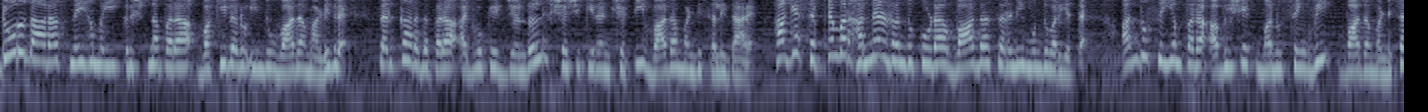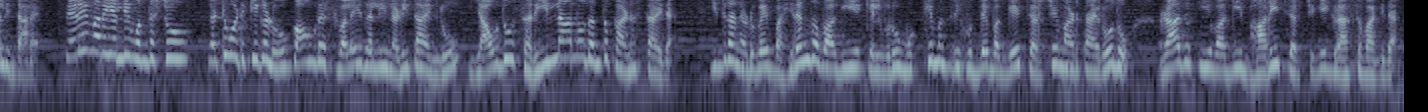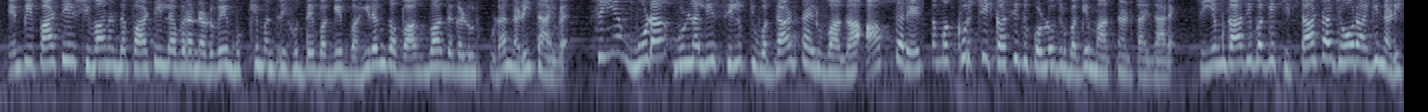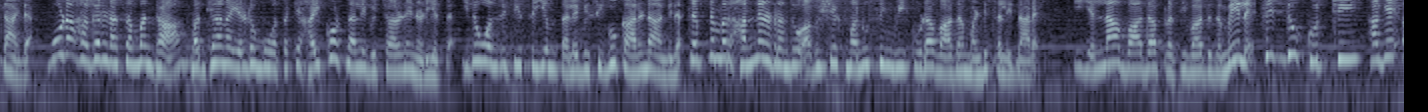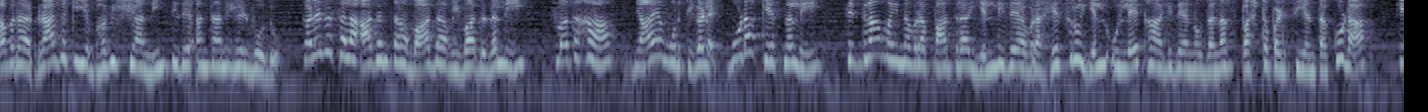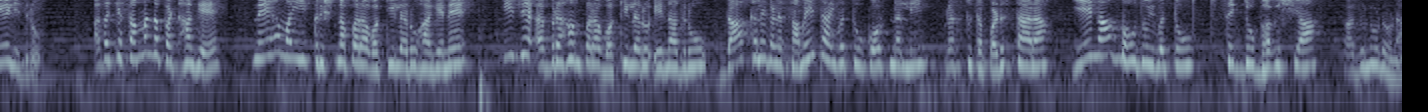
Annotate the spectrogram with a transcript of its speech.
ದೂರುದಾರ ಸ್ನೇಹಮಯಿ ಕೃಷ್ಣ ಪರ ವಕೀಲರು ಇಂದು ವಾದ ಮಾಡಿದ್ರೆ ಸರ್ಕಾರದ ಪರ ಅಡ್ವೊಕೇಟ್ ಜನರಲ್ ಶಶಿಕಿರಣ್ ಶೆಟ್ಟಿ ವಾದ ಮಂಡಿಸಲಿದ್ದಾರೆ. ಹಾಗೆ ಸೆಪ್ಟೆಂಬರ್ ಹನ್ನೆರಡರಂದು ಕೂಡ ವಾದ ಸರಣಿ ಮುಂದುವರಿಯುತ್ತೆ. ಅಂದು ಸಿಎಂ ಪರ ಅಭಿಷೇಕ್ ಮನು ಸಿಂಘ್ವಿ ವಾದ ಮಂಡಿಸಲಿದ್ದಾರೆ. ತೆರೆಮರೆಯಲ್ಲಿ ಒಂದಷ್ಟು ಚಟುವಟಿಕೆಗಳು ಕಾಂಗ್ರೆಸ್ ವಲಯದಲ್ಲಿ ನಡೀತಾ ಇದ್ರು ಯಾವುದೂ ಸರಿಯಿಲ್ಲ ಅನ್ನೋದಂತೂ ಕಾಣಿಸ್ತಾ ಇದೆ. ಇದರ ನಡುವೆ ಬಹಿರಂಗವಾಗಿಯೇ ಕೆಲವರು ಮುಖ್ಯಮಂತ್ರಿ ಹುದ್ದೆ ಬಗ್ಗೆ ಚರ್ಚೆ ಮಾಡ್ತಾ ಇರೋದು ರಾಜಕೀಯವಾಗಿ ಭಾರೀ ಚರ್ಚೆಗೆ ಗ್ರಾಸವಾಗಿದೆ. ಎಂಪಿ ಪಾಟೀಲ್, ಶಿವಾನಂದ ಪಾಟೀಲ್ ಅವರ ನಡುವೆ ಮುಖ್ಯಮಂತ್ರಿ ಹುದ್ದೆ ಬಗ್ಗೆ ಬಹಿರಂಗ ವಾಗ್ವಾದಗಳು ಕೂಡ ನಡೀತಾ ಇವೆ. ಸಿಎಂ ಮೂಡ ಮುಳ್ಳಲ್ಲಿ ಸಿಲುಕಿ ಒದ್ದಾಡ್ತಾ ಇರುವಾಗ ಆಪ್ತರೆ ತಮ್ಮ ಕುರ್ಚಿ ಕಸಿದುಕೊಳ್ಳೋದ್ರ ಬಗ್ಗೆ ಮಾತನಾಡ್ತಾ ಇದ್ದಾರೆ. ಸಿಎಂ ಗಾದಿ ಬಗ್ಗೆ ಕಿತ್ತಾಟ ಜೋರಾಗಿ ನಡೀತಾ ಇದೆ. ಮೂಡ ಹಗರಣ ಸಂಬಂಧ ಮಧ್ಯಾಹ್ನ ಎರಡು ಮೂವತ್ತಕ್ಕೆ ಹೈಕೋರ್ಟ್ನಲ್ಲಿ ವಿಚಾರಣೆ ನಡೆಯುತ್ತೆ. ಇದು ಒಂದ್ ರೀತಿ ಸಿಎಂ ತಲೆಬಿಸಿಗೂ ಕಾರಣ ಆಗಿದೆ. ಸೆಪ್ಟೆಂಬರ್ ಹನ್ನೆರಡರಂದು ಅಭಿಷೇಕ್ ಮನು ಸಿಂಘ್ವಿ ಕೂಡ ವಾದ ಮಂಡಿಸಲಿದ್ದಾರೆ. ಈ ಎಲ್ಲಾ ವಾದ ಪ್ರತಿವಾದದ ಮೇಲೆ ಸಿದ್ದು, ಕುರ್ಚಿ ಹಾಗೆ ಅವರ ರಾಜಕೀಯ ಭವಿಷ್ಯ ನಿಂತಿದೆ ಅಂತಾನೆ ಹೇಳ್ಬೋದು. ಕಳೆದ ಸಲ ಆದಂತಹ ವಾದ ವಿವಾದದಲ್ಲಿ ಸ್ವತಃ ನ್ಯಾಯಮೂರ್ತಿಗಳೇ ಮೂಡಾ ಕೇಸ್ನಲ್ಲಿ ಸಿದ್ದರಾಮಯ್ಯನವರ ಪಾತ್ರ ಎಲ್ಲಿದೆ, ಅವರ ಹೆಸರು ಎಲ್ಲಿ ಉಲ್ಲೇಖ ಆಗಿದೆ ಅನ್ನೋದನ್ನ ಸ್ಪಷ್ಟಪಡಿಸಿ ಅಂತ ಕೂಡ ಕೇಳಿದ್ರು. ಅದಕ್ಕೆ ಸಂಬಂಧಪಟ್ಟ ಹಾಗೆ ಸ್ನೇಹಮಯಿ ಕೃಷ್ಣ ಪರ ವಕೀಲರು ಹಾಗೇನೆ ಇಜೆ ಅಬ್ರಹಾಂ ಪರ ವಕೀಲರು ಏನಾದರೂ ದಾಖಲೆಗಳ ಸಮೇತ ಇವತ್ತು ಕೋರ್ಟ್ನಲ್ಲಿ ಪ್ರಸ್ತುತ ಪಡಿಸ್ತಾರಾ ಏನಾಗಬಹುದು ಇವತ್ತು? ಸಿದ್ದು ಭವಿಷ್ಯ? ಅದು ನೋಡೋಣ.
